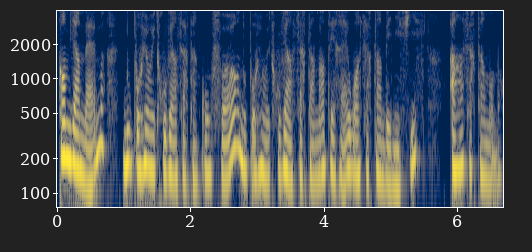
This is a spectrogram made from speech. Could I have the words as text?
quand bien même nous pourrions y trouver un certain confort, nous pourrions y trouver un certain intérêt ou un certain bénéfice à un certain moment.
